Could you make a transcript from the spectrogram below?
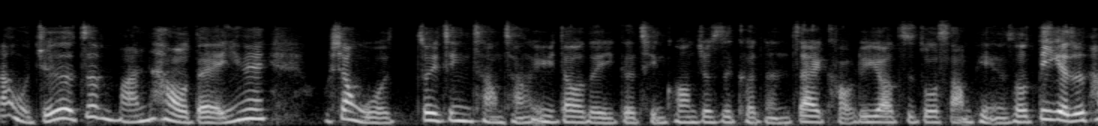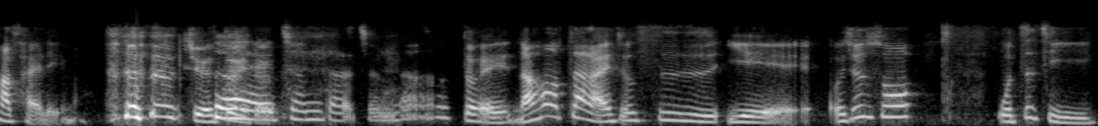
那我觉得这蛮好的，因为像我最近常常遇到的一个情况，就是可能在考虑要制作商品的时候，第一个就是怕踩雷嘛，绝对的，对，真的真的，对，然后再来就是也，我就是说我自己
